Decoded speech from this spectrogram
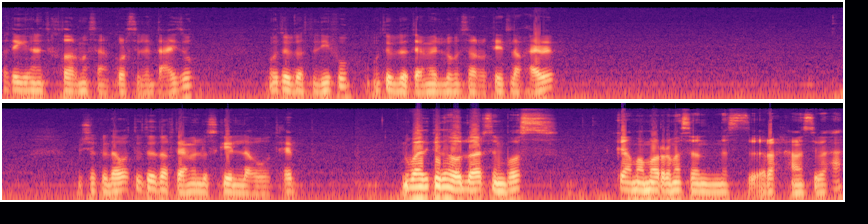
فتيجي هنا تختار مثلا الكرسي اللي أنت عايزه وتبدأ تضيفه وتبدأ تعمل له مثلا rotate لو حابب. بالشكل دوت وتقدر تعمل له scale لو تحب. وبعد كده هقول له أرسم path. كما مر مثلا ناس راح حمام السباحة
